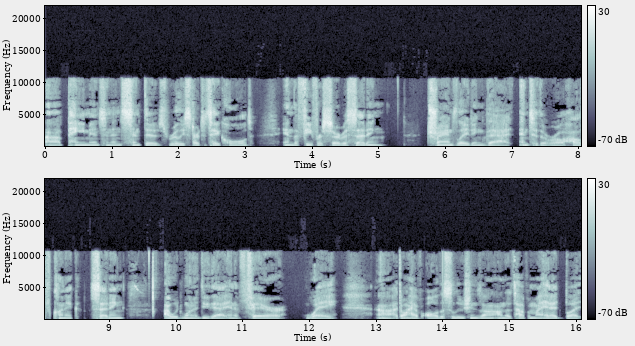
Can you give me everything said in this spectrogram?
uh, payments and incentives really start to take hold in the fee for service setting, translating that into the rural health clinic setting, I would want to do that in a fair way. Uh, I don't have all the solutions on, on the top of my head, but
